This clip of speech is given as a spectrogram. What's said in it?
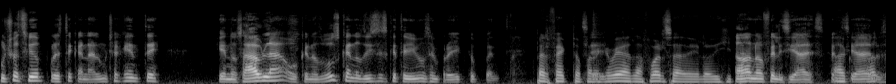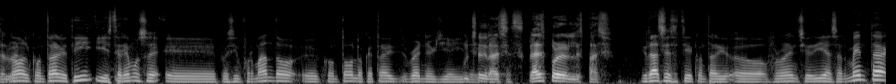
mucho ha sido por este canal, mucha gente que nos habla o que nos busca, nos dices que te vimos en Proyecto Puente. Perfecto, para que veas la fuerza de lo digital. No, no, felicidades. felicidades al, no, al contrario, a ti y estaremos eh, eh, pues informando eh, con todo lo que trae Renergy ahí. Muchas gracias. Gracias por el espacio. Gracias a ti, al contrario. Uh, Florencio Díaz Armenta.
